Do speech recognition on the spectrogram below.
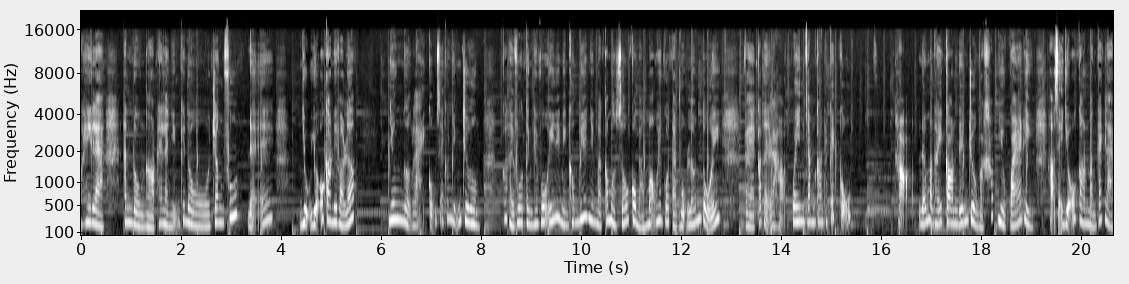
hay là ăn đồ ngọt hay là những cái đồ chân food để dụ dỗ con đi vào lớp. Nhưng ngược lại cũng sẽ có những trường có thể vô tình hay vô ý thì mình không biết, nhưng mà có một số cô bảo mẫu hay cô tạp vụ lớn tuổi và có thể là họ quen chăm con theo cách cũ. Họ, nếu mà thấy con đến trường và khóc nhiều quá thì họ sẽ dỗ con bằng cách là,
